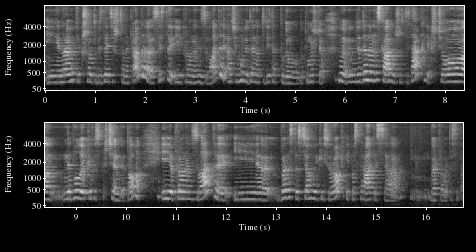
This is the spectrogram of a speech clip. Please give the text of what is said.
і навіть якщо тобі здається, що це неправда, сісти і проаналізувати, а чому людина тоді так подумала. Бо тому що ну, людина не скаже, що це так, якщо не було якихось причин для того. І проаналізувати, і вивести з цього якийсь урок і постаратися виправити себе.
